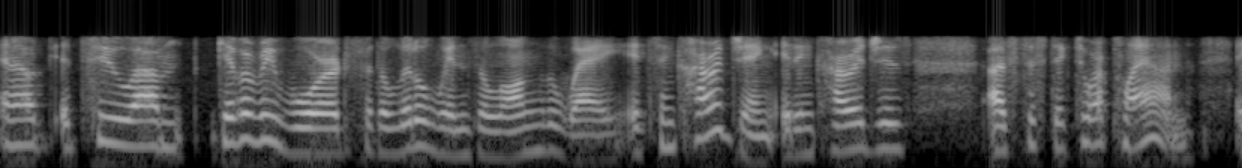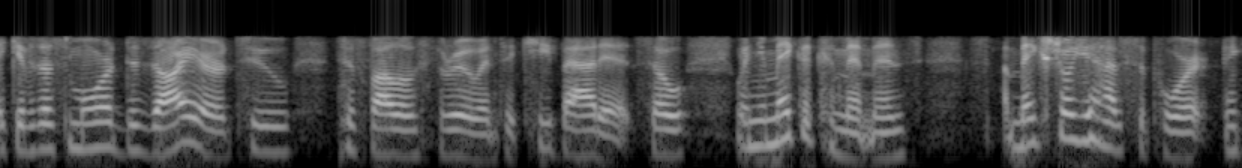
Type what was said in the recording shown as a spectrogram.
You know, to um, give a reward for the little wins along the way. It's encouraging. It encourages us to stick to our plan. It gives us more desire to to follow through and to keep at it. So when you make a commitment, make sure you have support, make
